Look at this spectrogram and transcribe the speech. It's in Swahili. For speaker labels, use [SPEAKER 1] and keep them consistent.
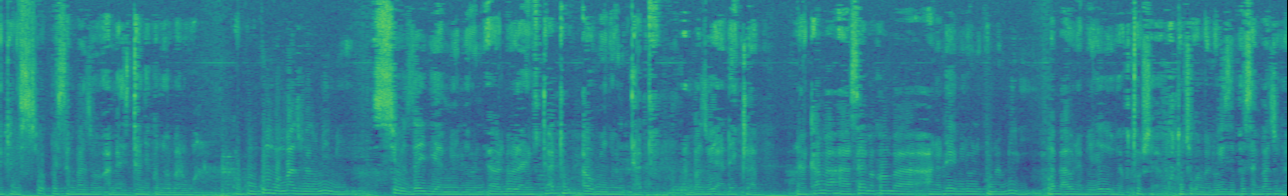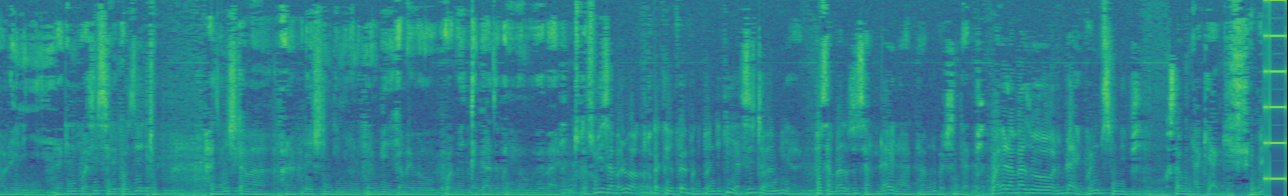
[SPEAKER 1] lakini sio pesa ambazo amezitaja kwenye barua. Kwa kumbukumbu ambazo nazo mimi, sio zaidi ya milioni uh, dola elfu tatu au milioni tatu ambazo yeye anadai klabu na kama anasema kwamba anadai milioni kumi na mbili labda au na vielezo vya kutosha kutosha kwamba ndio hizi pesa ambazo nawadai nyinyi, lakini kwa sisi rekodi zetu hazionyeshi kama anadai shilingi milioni kumi na mbili kama hivyo wametangaza kwenye habari. Tutasubiri barua kutoka TFF wakituandikia sisi, tutawaambia pesa ambazo sisi hatudai na tunamlipa shilingi ngapi. Kwa hela ambazo hatudai, kwa nini tusimlipi? Kwa sababu ni haki yake.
